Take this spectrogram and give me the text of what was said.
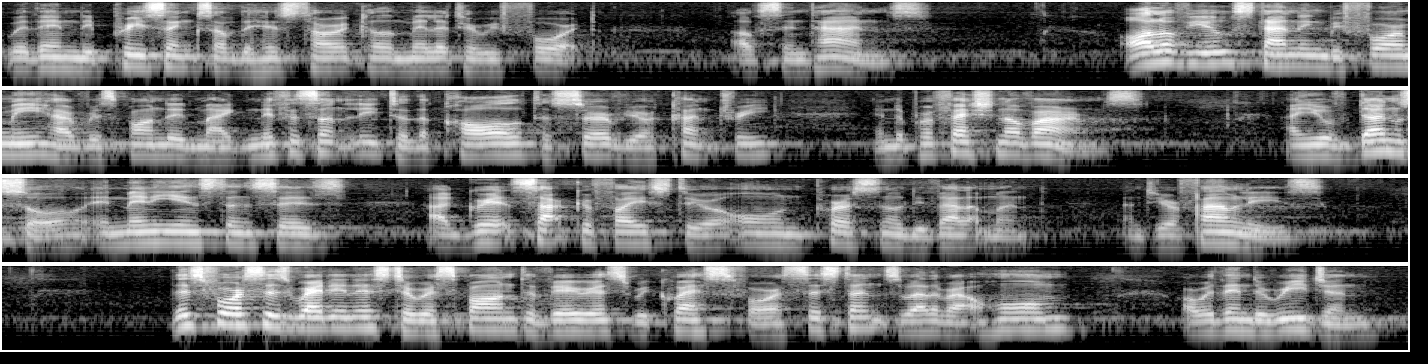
within the precincts of the historical military fort of St. Anne's. All of you standing before me have responded magnificently to the call to serve your country in the profession of arms, and you've done so in many instances at great sacrifice to your own personal development and to your families. This force's readiness to respond to various requests for assistance, whether at home or within the region,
